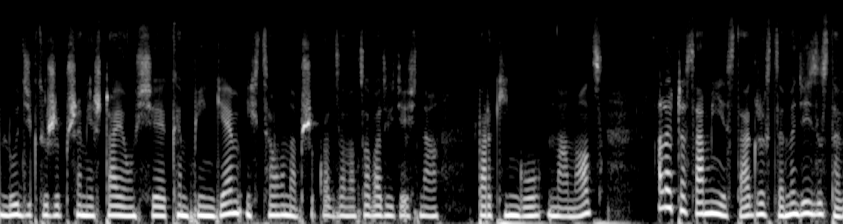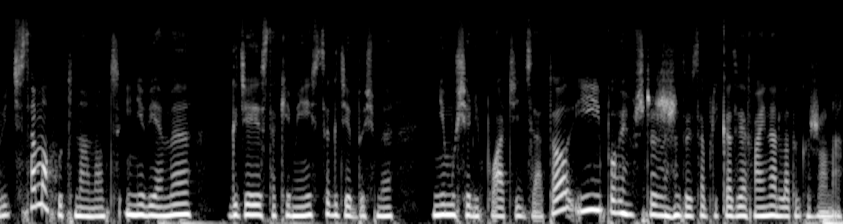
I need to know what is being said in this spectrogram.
ludzi, którzy przemieszczają się kempingiem i chcą na przykład zanocować gdzieś na parkingu na noc, ale czasami jest tak, że chcemy gdzieś zostawić samochód na noc i nie wiemy, gdzie jest takie miejsce, gdzie byśmy nie musieli płacić za to. I powiem szczerze, że to jest aplikacja fajna, dlatego że ona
